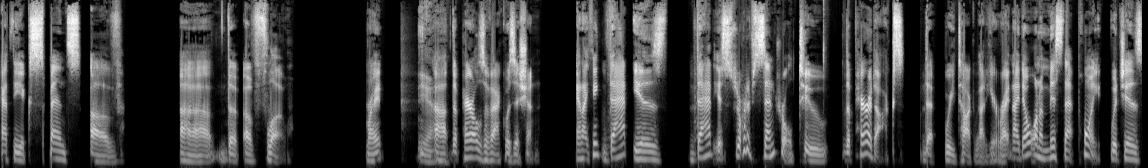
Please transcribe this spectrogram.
at the expense of uh the of flow right Yeah. uh, the perils of acquisition. And I think that is that is sort of central to the paradox that we talk about here, right? And I don't want to miss that point, which is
